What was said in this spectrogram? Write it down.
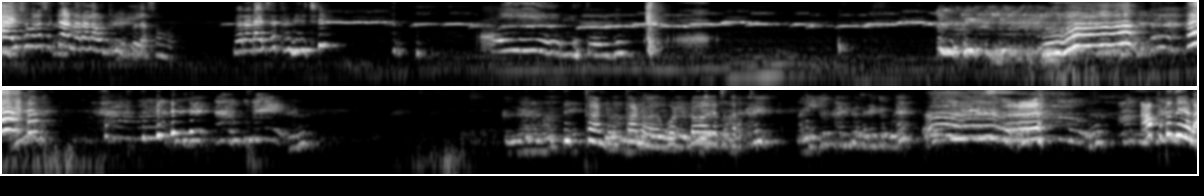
आयुष्यभर असं कॅमेरा लावून ठेवी तुझ्या समोर. मग रडायचं कमी याची. तांडव डोळ्याचं करते आपटत याला.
